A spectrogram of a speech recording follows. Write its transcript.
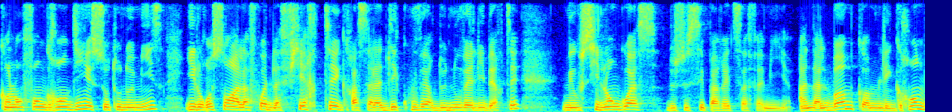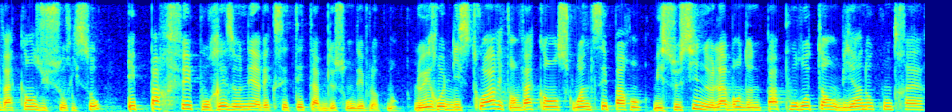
Quand l'enfant grandit et s'autonomise, il ressent à la fois de la fierté grâce à la découverte de nouvelles libertés, mais aussi l'angoisse de se séparer de sa famille. Un album comme Les grandes vacances du souriceau est parfait pour raisonner avec cette étape de son développement. Le héros de l'histoire est en vacances, loin de ses parents, mais ceux-ci ne l'abandonnent pas pour autant, bien au contraire.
